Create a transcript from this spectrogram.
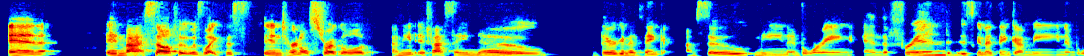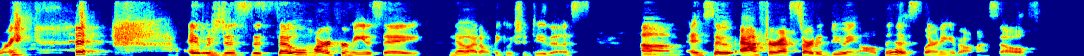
and in myself, it was like this internal struggle of, I mean, if I say no, they're going to think I'm so mean and boring, and the friend is going to think I'm mean and boring. it was just this, so hard for me to say, no, I don't think we should do this. Um, and so after I started doing all this, learning about myself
